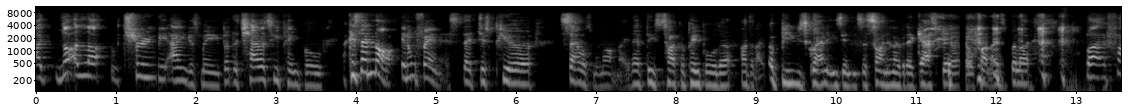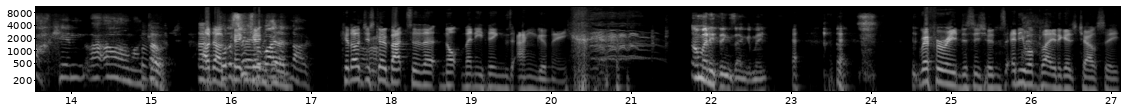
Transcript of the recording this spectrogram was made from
I, not a lot truly angers me, but the charity people, because they're not. In all fairness, they're just pure salesmen, aren't they? They're these type of people that I don't know abuse grannies into signing over their gas bill. fuck knows, but like, like fucking, like, oh my Well, god. Uh, Hold on, For the can, super can, wide, can I just go back to the not many things anger me? Not many things anger me. Refereeing decisions, anyone playing against Chelsea,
